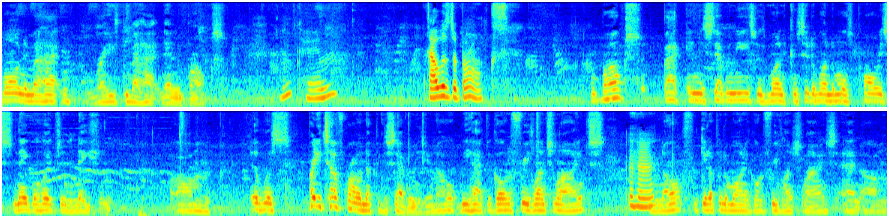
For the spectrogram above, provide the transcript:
born in Manhattan, raised in Manhattan and the Bronx. Okay. How was the Bronx? The Bronx, back in the 70s, was one considered one of the most poorest neighborhoods in the nation. Um, it was pretty tough growing up in the 70s, you know. We had to go to free lunch lines, Mm-hmm. you know, get up in the morning, go to free lunch lines. And um,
